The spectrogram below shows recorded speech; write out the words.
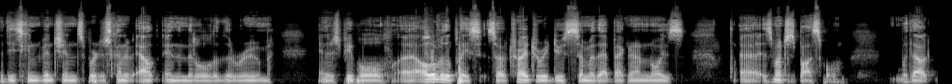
at these conventions, we're just kind of out in the middle of the room, and there's people uh, all over the place. So I've tried to reduce some of that background noise uh, as much as possible without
